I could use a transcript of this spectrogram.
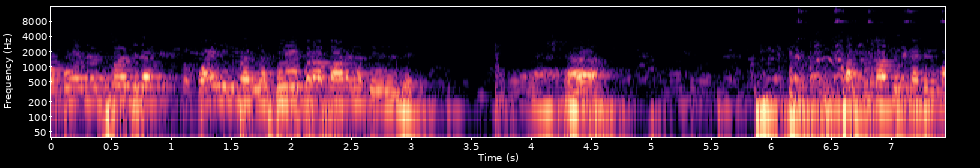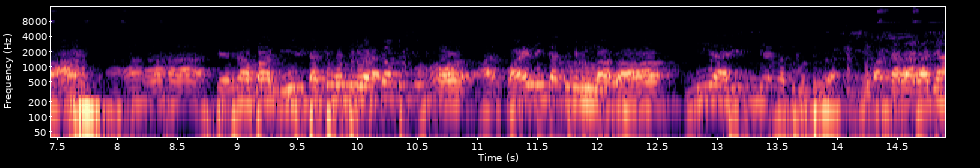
ஒன்பது வருஷமா இப்படிதான். இப்ப குழந்தைங்க பாருங்க சூப்பரா பாடம் கத்து விழுது பத்து மாதத்துல கத்துக்குமா ஆஹா சரிடாப்பா நீ கத்து கொடுத்துருவ. குழந்தைங்க கத்து கொடுக்கலாலும் நீ அருமையா கத்து கொடுத்துருவ. நீ வக்காரா ராஜா.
